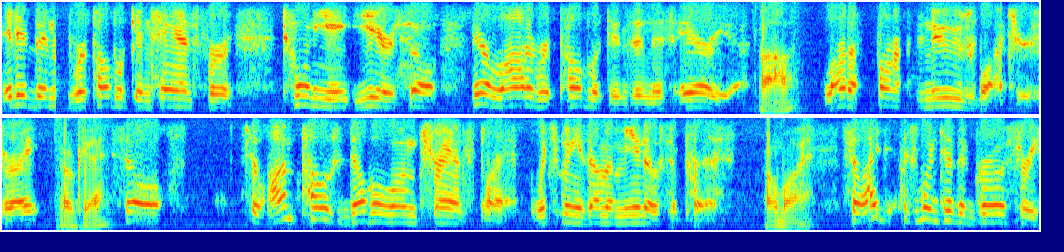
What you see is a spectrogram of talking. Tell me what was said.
it had been Republican hands for 28 years. So there are a lot of Republicans in this area. Uh-huh. A lot of Fox News watchers, right? Okay. So, so I'm post double lung transplant, which means I'm immunosuppressed. Oh my. So I just went to the grocery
